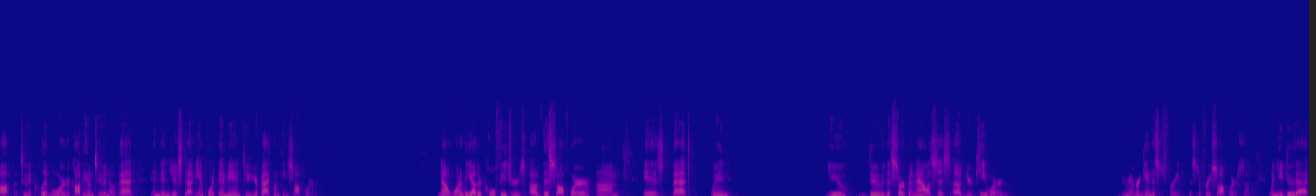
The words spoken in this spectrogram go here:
uh, to a clipboard or copy them to a notepad and then just uh, import them into your backlinking software. Now, one of the other cool features of this software um, is that when you do the SERP analysis of your keyword, remember again, this is free. This is a free software. So when you do that,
